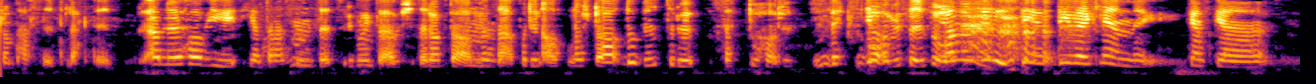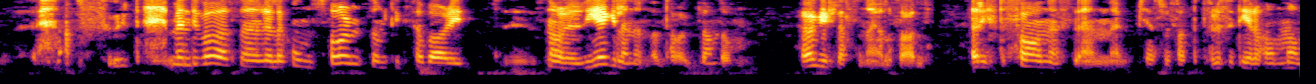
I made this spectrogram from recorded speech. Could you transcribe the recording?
från passiv till aktiv. Ja, nu har vi ju ett helt annat Mm. synsätt så det går inte att översätta rakt av. Mm. Men så här, på din 18-årsdag, då byter du sätt du har sex på Ja. om vi säger så. Ja, men precis. Det, det är verkligen ganska absurt. Men det var alltså en relationsform som tycks ha varit eh, snarare regel än undantag bland de högre klasserna i alla fall. Aristofanes, en pjäsförfattare, för att citera honom,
